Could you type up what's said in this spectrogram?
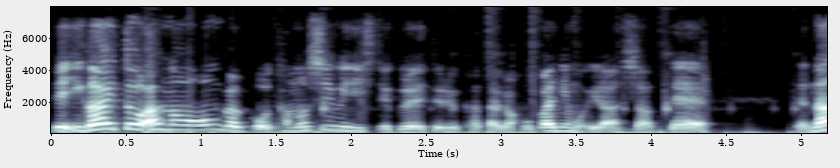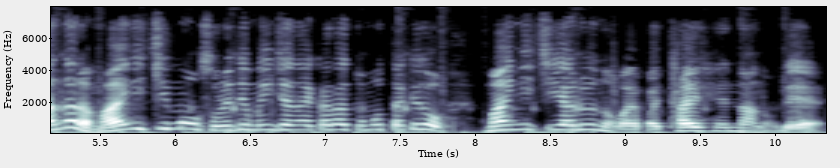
で意外とあの音楽を楽しみにしてくれてる方が他にもいらっしゃってなんなら毎日もうそれでもいいんじゃないかなと思ったけど毎日やるのはやっぱり大変なので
